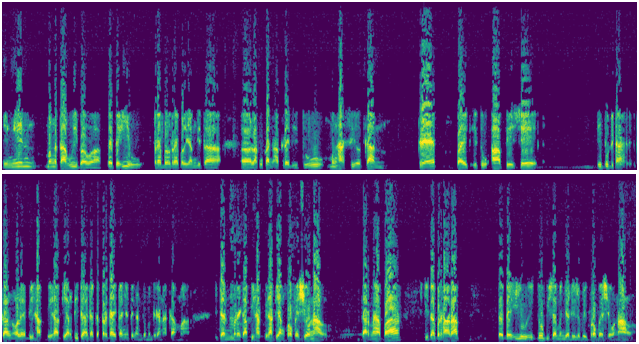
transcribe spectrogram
ingin mengetahui bahwa PPIU, travel-travel yang kita uh, lakukan akred itu menghasilkan grade, baik itu A, B, C, itu dihasilkan oleh pihak-pihak yang tidak ada keterkaitannya dengan Kementerian Agama. Dan mereka pihak-pihak yang profesional karena apa? Kita berharap PPIU itu bisa menjadi lebih profesional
